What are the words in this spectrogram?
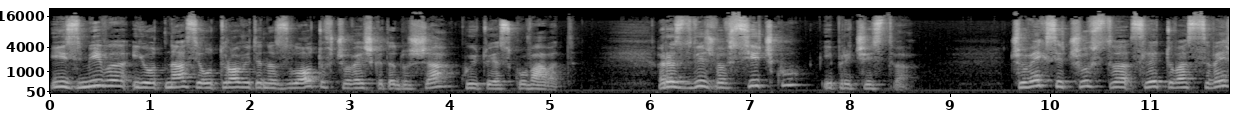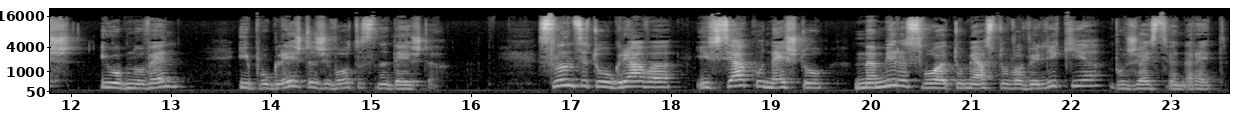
измива и отнася отровите на злото в човешката душа, които я сковават. Раздвижва всичко и пречиства. Човек се чувства след това свеж и обновен и поглежда живота с надежда. Слънцето огрява и всяко нещо намира своето място във великия божествен ред.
